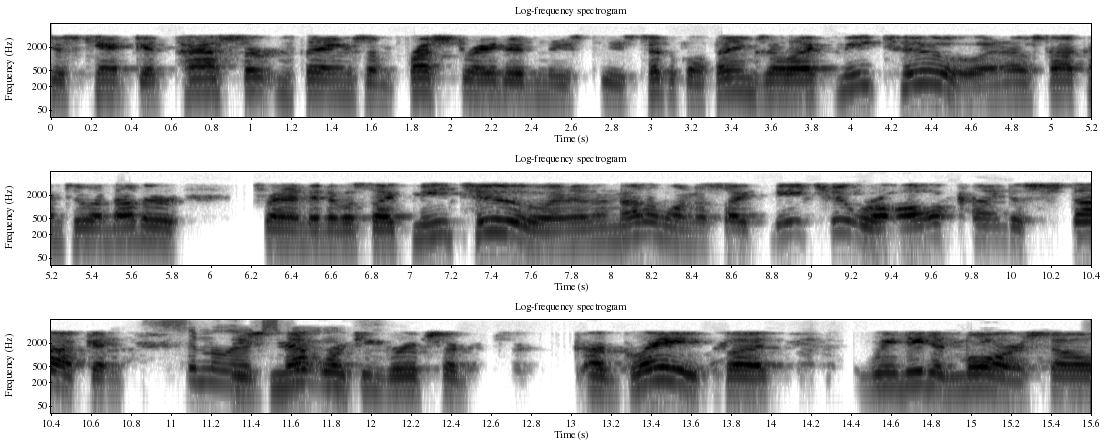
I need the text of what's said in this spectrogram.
just can't get past certain things. I'm frustrated, and these these typical things. They're like me too. And I was talking to another friend, and it was like me too. And then another one was like me too. We're all kind of stuck. And Similar these experience. networking groups are are great, but we needed more. So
